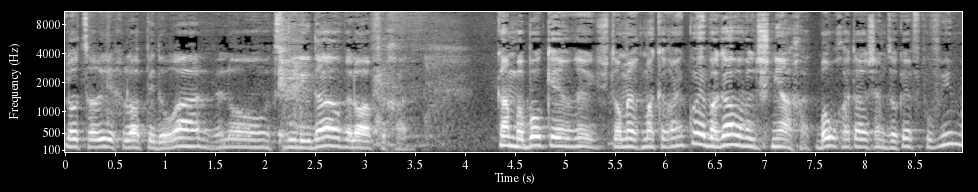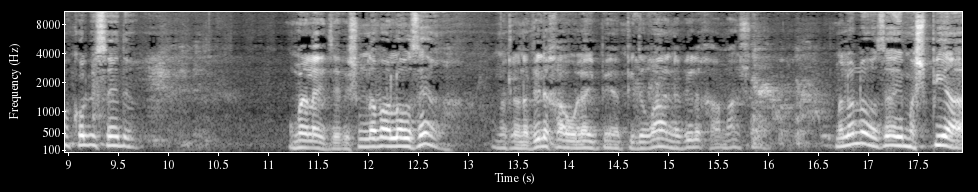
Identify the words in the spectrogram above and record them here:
לא צריך לא הפדורל ולא צבי לידר ולא אף אחד. קם בבוקר, כשאתה אומרת מה קרה, כואב בגב, אבל שנייה אחת. ברוך אתה השם זוקף כפופים, הכל בסדר. אומר לה את זה, ושום דבר לא עוזר. אומרת לו, נביא לך אולי פידורל, נביא לך משהו. אומר לו, לא, זה משפיע,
